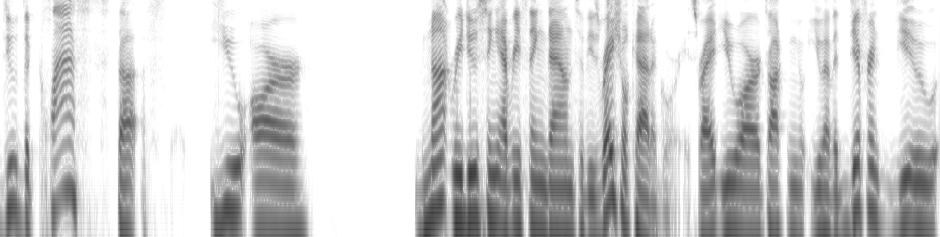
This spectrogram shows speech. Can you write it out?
do the class stuff, you are not reducing everything down to these racial categories, right? You are talking, you have a different view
